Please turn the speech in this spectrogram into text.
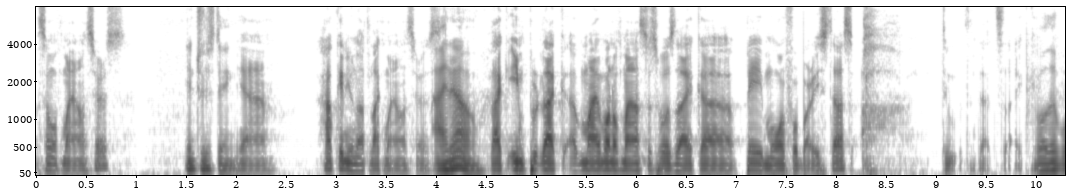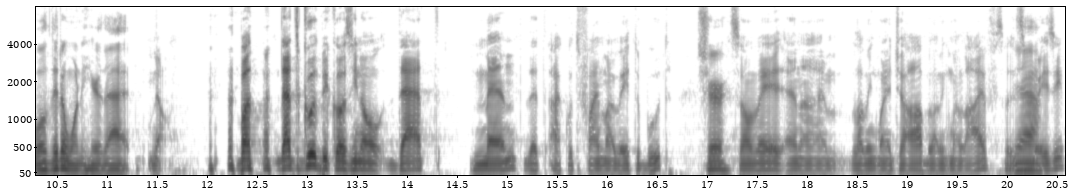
some of my answers. Interesting. Yeah, how can you not like my answers? I know. like imp- like uh, my one of my answers was like uh, pay more for baristas. dude, that's like Well, they, well, they don't want to hear that. no, but that's good because you know that meant that I could find my way to boot Sure. some way, and I'm loving my job, loving my life, so it's Yeah. crazy.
